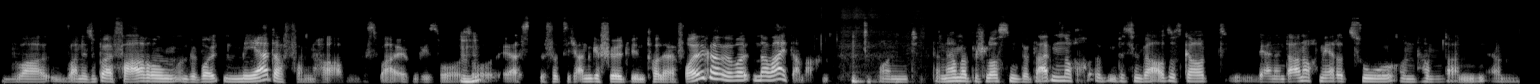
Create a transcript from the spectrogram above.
war, war eine super Erfahrung und wir wollten mehr davon haben. Das war irgendwie so, mhm. so erst, das hat sich angefühlt wie ein toller Erfolg, aber wir wollten da weitermachen. und dann haben wir beschlossen, wir bleiben noch ein bisschen bei Autoscout, lernen da noch mehr dazu und haben dann ähm,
